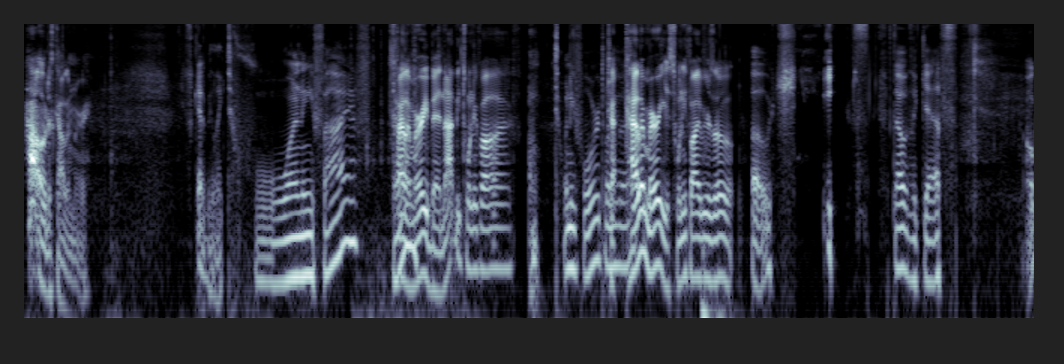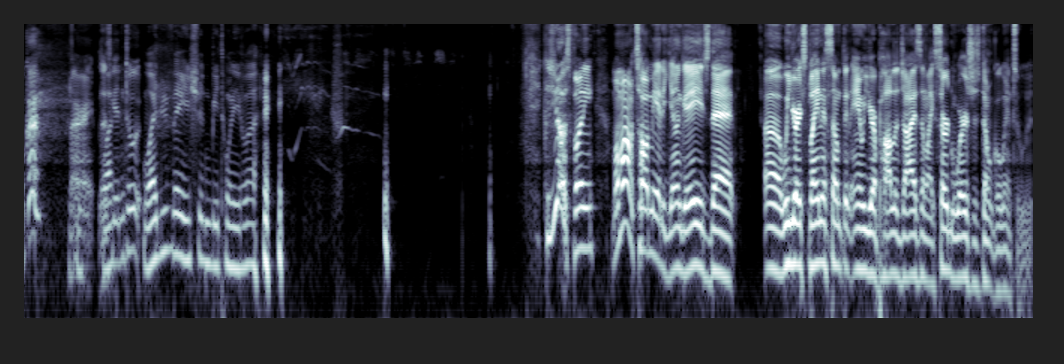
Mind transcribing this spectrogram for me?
How old is Kyler Murray? It's got to be like 25? Kyler Murray better not be 25. 24, Ky- Kyler Murray is 25 years old. Oh, jeez. That was a guess. Okay. All right. Let's What? get into it. Why do you say he shouldn't be 25? Cause you know what's funny? My mom taught me at a young age that uh, when you're explaining something and when you're apologizing, like certain words just don't go into it.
